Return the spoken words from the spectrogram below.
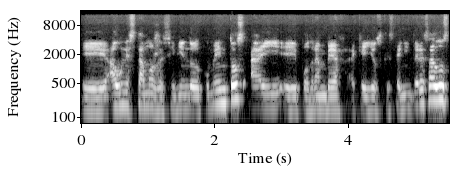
Eh, aún estamos recibiendo documentos. Ahí eh, podrán ver aquellos que estén interesados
